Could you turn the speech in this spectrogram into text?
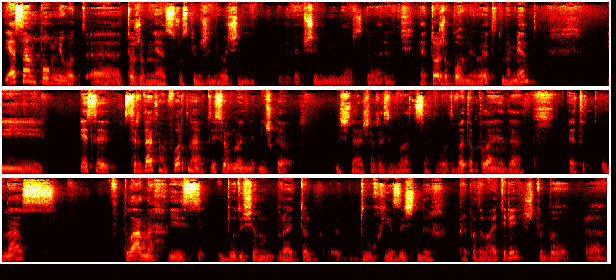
Я сам помню, вот э, тоже у меня с русским же не очень было, я вообще не умел разговаривать. Я тоже помню этот момент. И если среда комфортная, ты все равно немножко начинаешь развиваться. Вот в этом плане, да. Это у нас в планах есть в будущем брать только двухязычных преподавателей, чтобы э,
